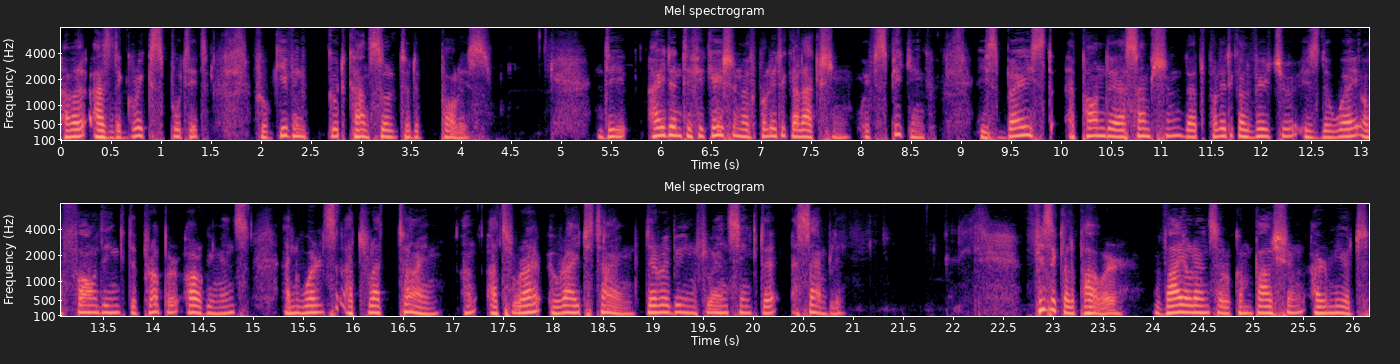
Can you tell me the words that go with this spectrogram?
uh, as the Greeks put it, through giving good counsel to the polis. The identification of political action with speaking is based upon the assumption that political virtue is the way of founding the proper arguments and words at right time, at right time, thereby influencing the assembly. Physical power, violence or compulsion are mute.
